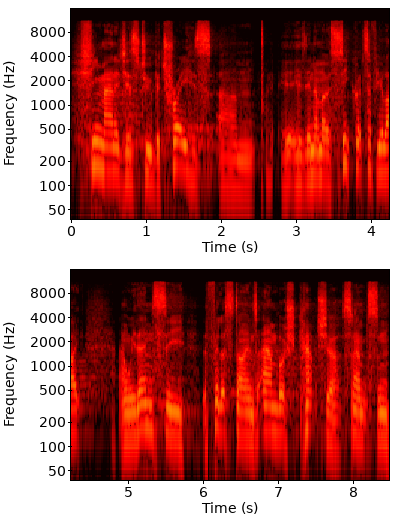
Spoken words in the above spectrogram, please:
she manages to betray his, um, his innermost secrets, if you like, and we then see the Philistines ambush, capture Samson,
